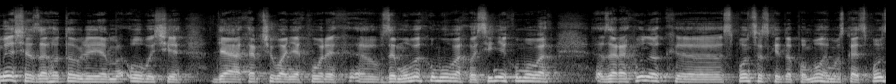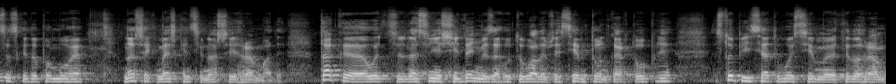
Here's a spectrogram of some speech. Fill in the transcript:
Ми ще заготовлюємо овочі для харчування хворих е, в зимових умовах, осінніх умовах за рахунок е, спонсорської допомоги, можна сказати, спонсорської допомоги наших мешканців нашої громади. Так, е, от на сьогоднішній день ми заготували вже 7 тонн картоплі, 158 кілограм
